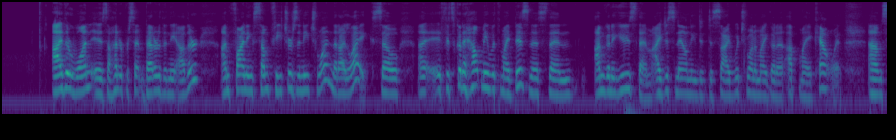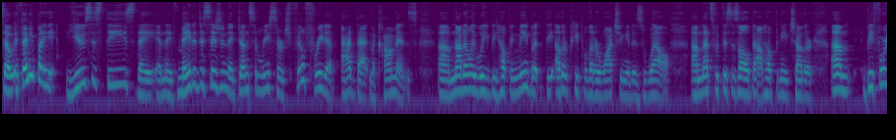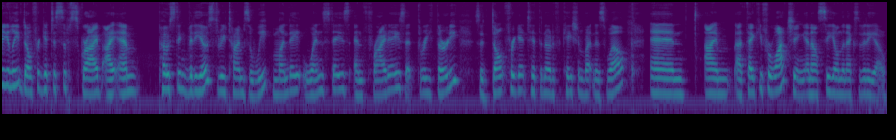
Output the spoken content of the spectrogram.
either one is 100% better than the other. I'm finding some features in each one that I like. So uh, if it's going to help me with my business, then I'm going to use them. I just now need to decide which one am I going to up my account with. Um, so if anybody uses these, they and they've made a decision, they've done some research, feel free to add that in the comments. Um, not only will you be helping me, but the other people that are watching it as well. Um, that's what this is all about, helping each other. Um, before you leave, don't forget to subscribe. I am posting videos three times a week, Monday, Wednesdays, and Fridays at 3.30. So don't forget to hit the notification button as well. And I'm uh, thank you for watching, and I'll see you on the next video.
